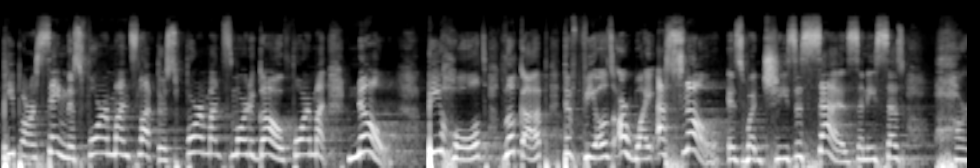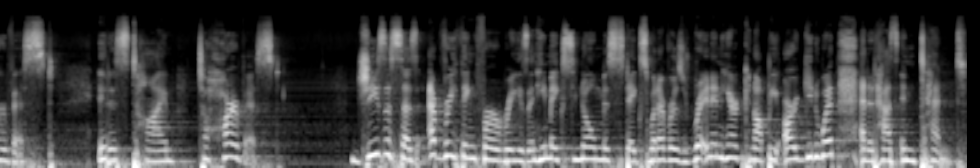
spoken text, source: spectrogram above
people are saying there's four months left, there's four months more to go, four months. No, behold, look up, the fields are white as snow, is what Jesus says. And he says, Harvest. It is time to harvest. Jesus says everything for a reason. He makes no mistakes. Whatever is written in here cannot be argued with, and it has intent.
